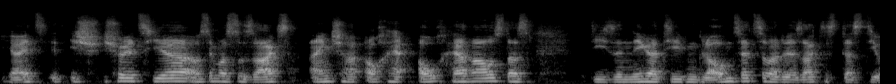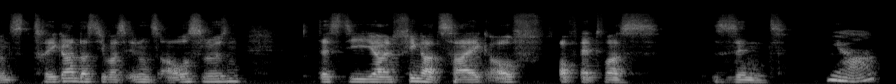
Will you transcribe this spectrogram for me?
Ja, jetzt, ich, ich höre jetzt hier aus dem, was du sagst, eigentlich auch, auch heraus, dass diese negativen Glaubenssätze, weil du ja sagtest, dass die uns triggern, dass die was in uns auslösen, dass die ja ein Fingerzeig auf, auf etwas sind. Ja.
